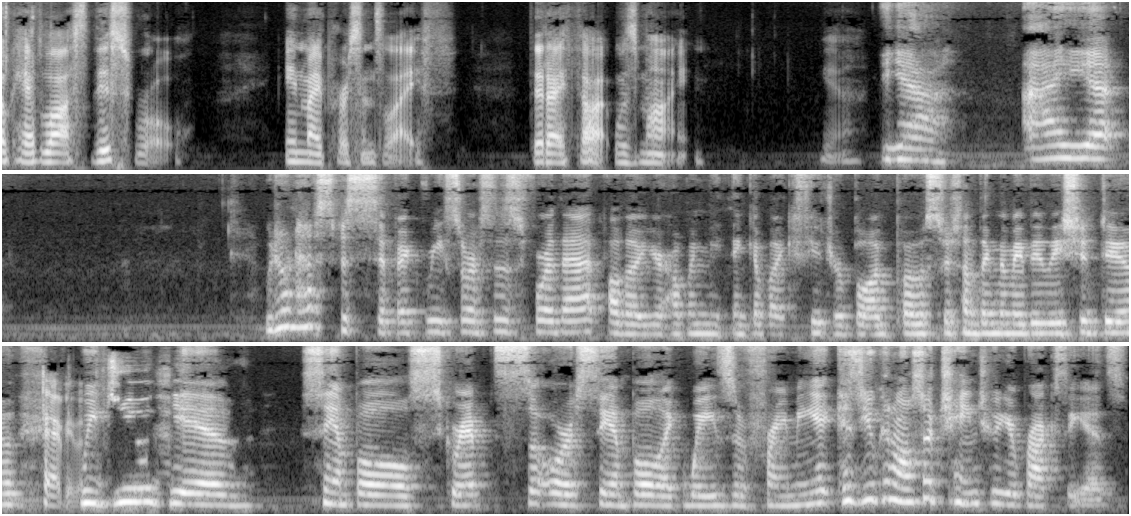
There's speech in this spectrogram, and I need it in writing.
okay, I've lost this role in my person's life that I thought was mine. Yeah. Yeah. I, uh, we don't have specific resources for that, although you're helping me think of like future blog posts or something that maybe we should do. Fabulous. We do give sample scripts or sample like ways of framing it because you can also change who your proxy is.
